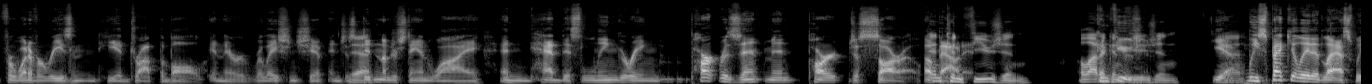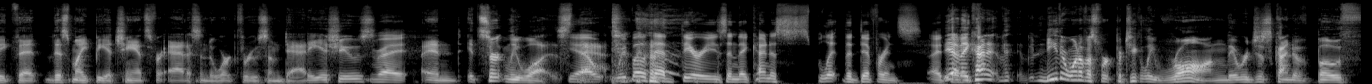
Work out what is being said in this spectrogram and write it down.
for whatever reason he had dropped the ball in their relationship and just Yeah. didn't understand why and had this lingering part resentment part just sorrow and about it. confusion. A lot Confusion. of confusion. Yeah. Yeah. We speculated last week that this might be a chance for Addison to work through some daddy issues Right. and it certainly was. Yeah. We both had theories and they kind of split the difference. I Yeah, they kind of neither one of us were particularly wrong. They were just kind of both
